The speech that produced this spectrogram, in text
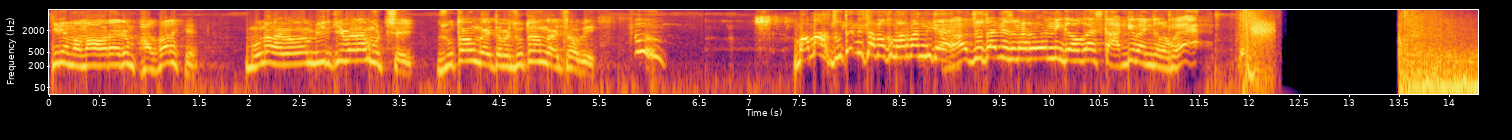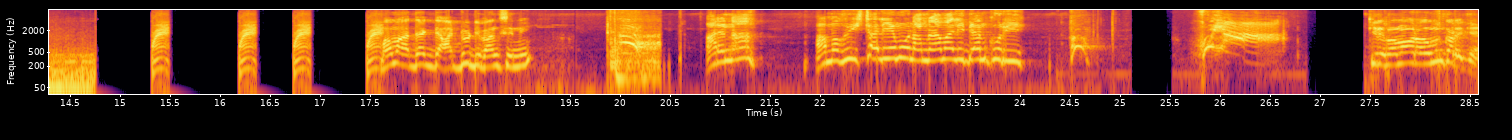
কিরে মামা ওরা এরকম ফালফা রেখে? মনে হয় মামা মির্কি বেড়া উঠছে জুতা গাইতে হবে জুতা গাইতে হবে। মামা জুতে নিছে আমাকে মারবার নিকে। হ্যাঁ জুতা নিয়ে মারবার নি গাও গাছ কাটি বাইন হ্যাঁ। মামা দেখ দে আড্ডুটি ভাঙছেনি আরে না আমাকে স্টাইল এমন আমরা আমালি ব্যায়াম করি। কিরে মামা ওরা অমন করে কে?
